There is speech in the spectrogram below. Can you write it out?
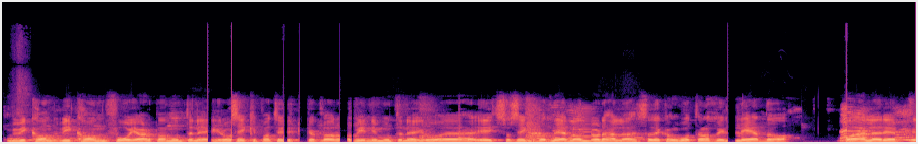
vi, kan, vi kan få hjelp av Montenegro. Er sikker på at Tyrkia klarer å vinne i Montenegro. Jeg er ikke så sikker på at Nederland gjør det heller, så det kan godt hende at vi leder. Eller er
